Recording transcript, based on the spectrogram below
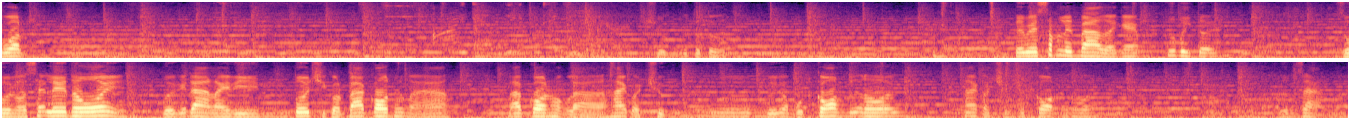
Luôn. Trứng từ từ. TB sắp lên 3 rồi anh em, Cứ bình tĩnh. Rồi nó sẽ lên thôi. Với cái đà này thì tôi chỉ còn ba con thôi mà. Ba con hoặc là hai quả trứng với cả một con nữa thôi. Hai quả trứng, một con nữa thôi. Đơn giản mà.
